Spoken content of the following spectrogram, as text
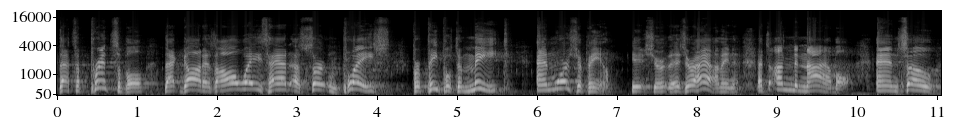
that's a principle that God has always had a certain place for people to meet and worship Him. It sure, they sure have. I mean, that's undeniable. And so,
